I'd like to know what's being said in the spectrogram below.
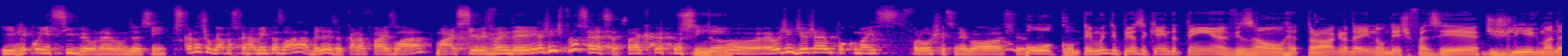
e reconhecível, né, vamos dizer assim. Os caras jogavam as ferramentas lá, ah, beleza, o cara faz lá, mas se eles venderem, a gente processa, saca? Sim. Então, é, hoje em dia já é um pouco mais frouxo esse negócio. Pouco. Tem muita empresa que ainda tem a visão retrógrada e não deixa fazer, desliga, manda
